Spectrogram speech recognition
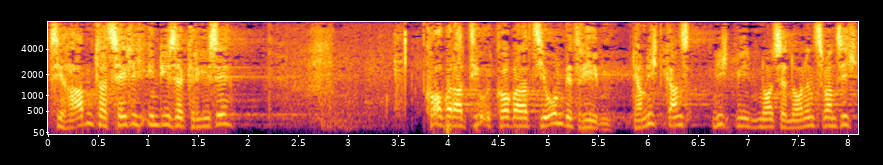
Sie haben tatsächlich in dieser Krise Kooperation, Kooperation betrieben. Die haben nicht ganz, nicht wie 1929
